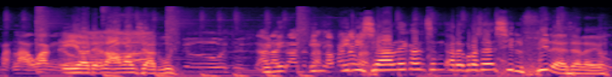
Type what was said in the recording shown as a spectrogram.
Mak Lawang yo. Iya dek lawang sih aduh. Ini ini inisialnya kan sing arek proses Silvi lah salah yo.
